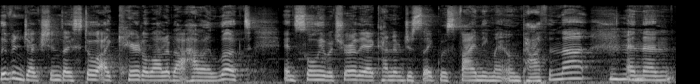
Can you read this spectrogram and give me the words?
lip injections. I still I cared a lot about how I looked, and slowly but surely I kind of just like was finding my own path in that. And then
